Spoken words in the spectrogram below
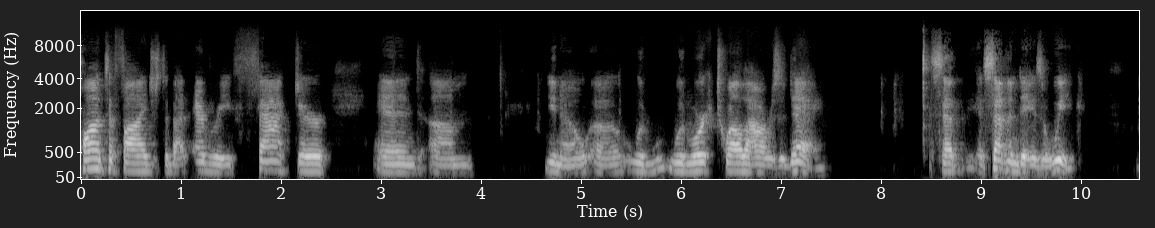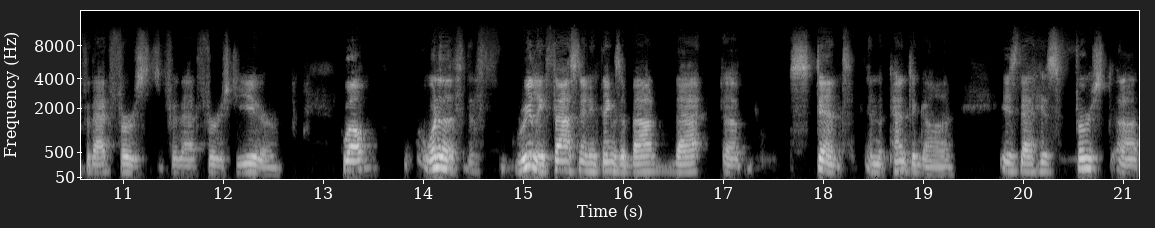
quantify just about every factor and um, you know, uh, would would work 12 hours a day, seven, seven days a week, for that first for that first year. Well, one of the, really fascinating things about that uh, stint in the Pentagon is that his first uh,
